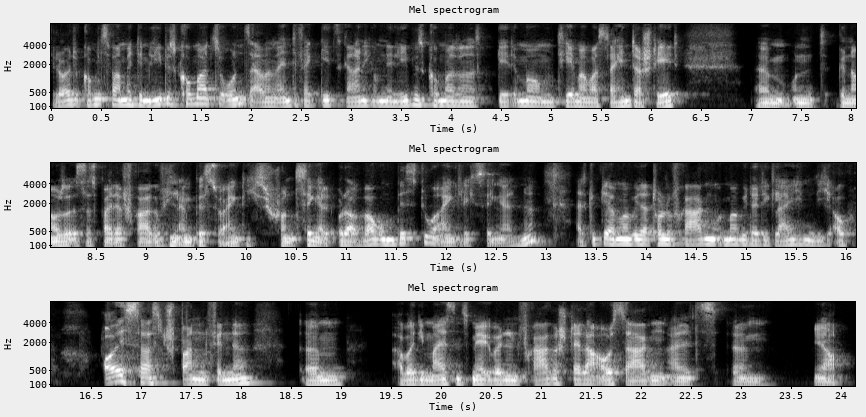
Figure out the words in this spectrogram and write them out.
Die Leute kommen zwar mit dem Liebeskummer zu uns, aber im Endeffekt geht es gar nicht um den Liebeskummer, sondern es geht immer um ein Thema, was dahinter steht. Ähm, und genauso ist es bei der Frage, wie lange bist du eigentlich schon Single? Oder warum bist du eigentlich Single? Ne? Es gibt ja immer wieder tolle Fragen, immer wieder die gleichen, die ich auch äußerst spannend finde, ähm, aber die meistens mehr über den Fragesteller aussagen als ähm, ja.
